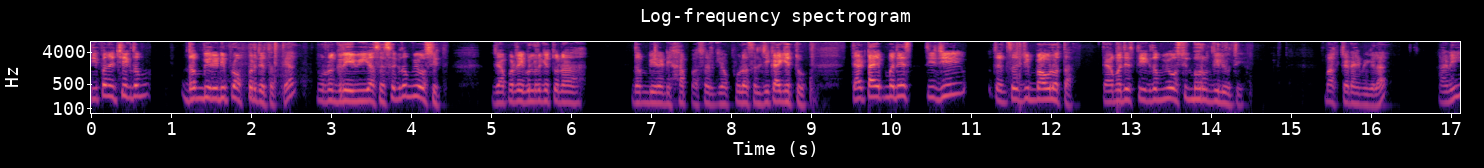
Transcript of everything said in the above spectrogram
ती पण याची एकदम दम बिर्याणी प्रॉपर देतात त्या. पूर्ण ग्रेव्ही असं असं एकदम व्यवस्थित. जे आपण रेग्युलर घेतो ना दम बिर्याणी हाफ असेल किंवा फुल असेल जी काय घेतो त्या टाईपमध्येच ती जी त्यांचं जी बाउल होता त्यामध्येच ती एकदम व्यवस्थित भरून दिली होती मागच्या टायमिंगला आणि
